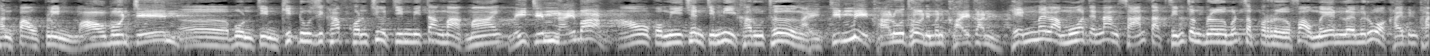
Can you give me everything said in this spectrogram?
ท่านเปาปลิ้น เปาบุ้นจิ้น เออบุ้นจิ้นคิดดูสิครับ คนชื่อจิมมีตั้งมากมาย มีจิมไหนบ้าง อ้าวก็มีเช่นจิมมี่คารูเทอร์ไง ไอ้จิมมี่คารูเทอร์นี่มันใครกันเห็นไหมล่ะมัวแต่นั่งศาลตัดสินจนเบลอเหมือนสัปเหร่อเฝ้าเมรุเลยไม่รู้ว่าใครเป็นใคร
